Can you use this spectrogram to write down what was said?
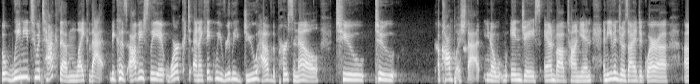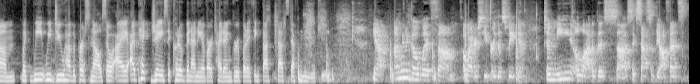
but we need to attack them like that because obviously it worked, and I think we really do have the personnel to to accomplish that, you know, in Jace and Bob Tonyan and even Josiah Deguara. Um, like we we do have the personnel. So I I picked Jace. It could have been any of our tight end group, but I think that that's definitely the key. Yeah, I'm to go with um, a wide receiver this week, and to me, a lot of this uh, success of the offense,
